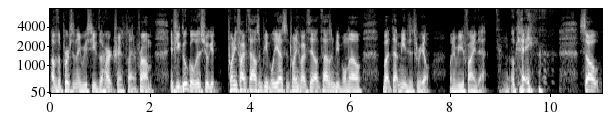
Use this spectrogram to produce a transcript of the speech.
of the person they received the heart transplant from. If you Google this, you'll get 25,000 people yes and 25,000 people no, but that means it's real whenever you find that. Okay? so,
